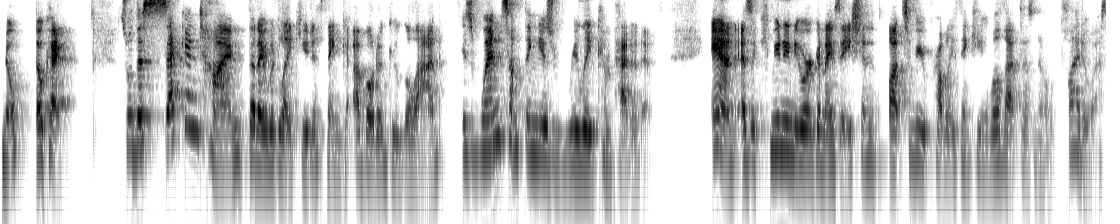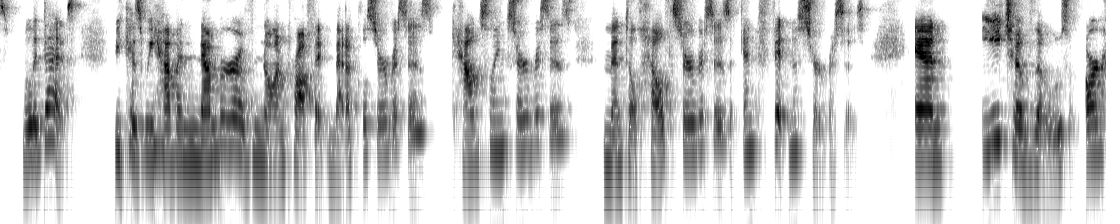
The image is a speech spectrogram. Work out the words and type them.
No? Okay. So the second time that I would like you to think about a Google ad is when something is really competitive. And as a community organization, lots of you are probably thinking, well, that doesn't apply to us. Well, it does because we have a number of nonprofit medical services, counseling services, mental health services, and fitness services. And each of those are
